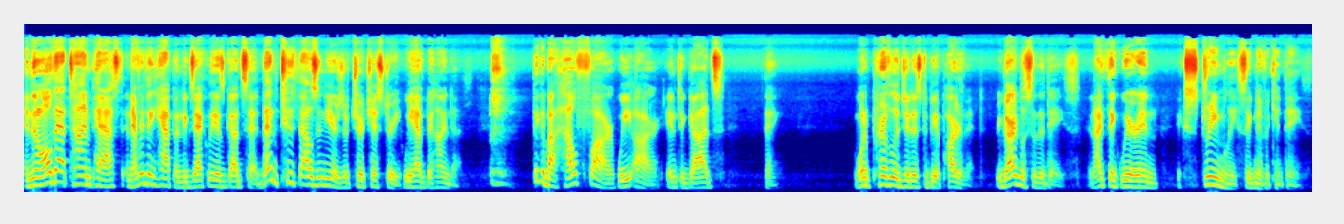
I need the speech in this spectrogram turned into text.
And then all that time passed and everything happened exactly as God said. Then 2,000 years of church history we have behind us. Think about how far we are into God's thing. What a privilege it is to be a part of it, regardless of the days. And I think we're in extremely significant days.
